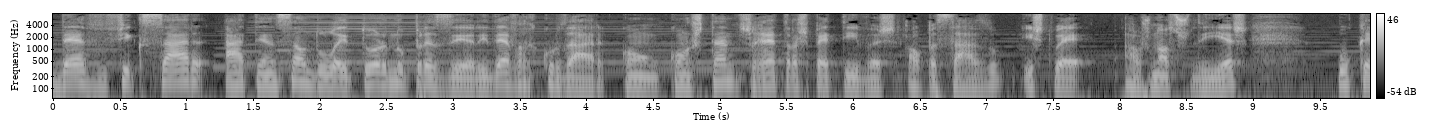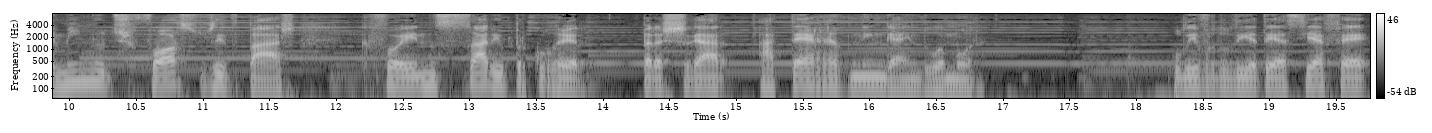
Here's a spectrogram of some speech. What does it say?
deve fixar a atenção do leitor no prazer e deve recordar, com constantes retrospectivas ao passado, isto é, aos nossos dias, o caminho de esforços e de paz que foi necessário percorrer para chegar à terra de ninguém do amor. O livro do dia TSF é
